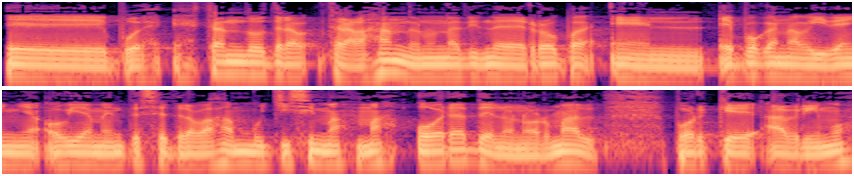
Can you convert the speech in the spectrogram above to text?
eh, pues estando tra trabajando en una tienda de ropa en época navideña, obviamente se trabajan muchísimas más horas de lo normal, porque abrimos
